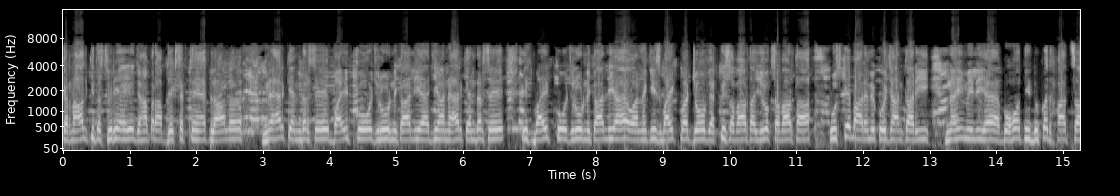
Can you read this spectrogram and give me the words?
करनाल की तस्वीरें हैं ये जहाँ पर आप देख सकते हैं फ़िलहाल नहर के अंदर से बाइक को ज़रूर निकाल लिया है। जी हाँ नहर के अंदर से इस बाइक को ज़रूर निकाल लिया है और हालाँकि इस बाइक पर जो व्यक्ति सवार था युवक सवार था उसके बारे में कोई जानकारी नहीं मिली है। बहुत ही दुखद हादसा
